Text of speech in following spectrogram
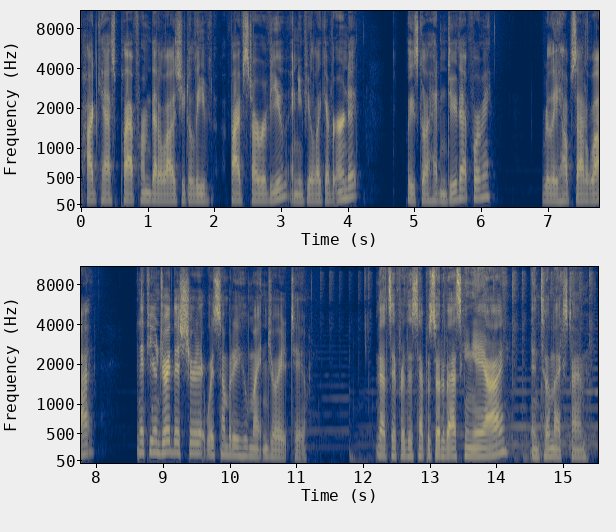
podcast platform that allows you to leave a five star review and you feel like I've earned it, please go ahead and do that for me. It really helps out a lot. And if you enjoyed this, share it with somebody who might enjoy it too. That's it for this episode of Asking AI. Until next time.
